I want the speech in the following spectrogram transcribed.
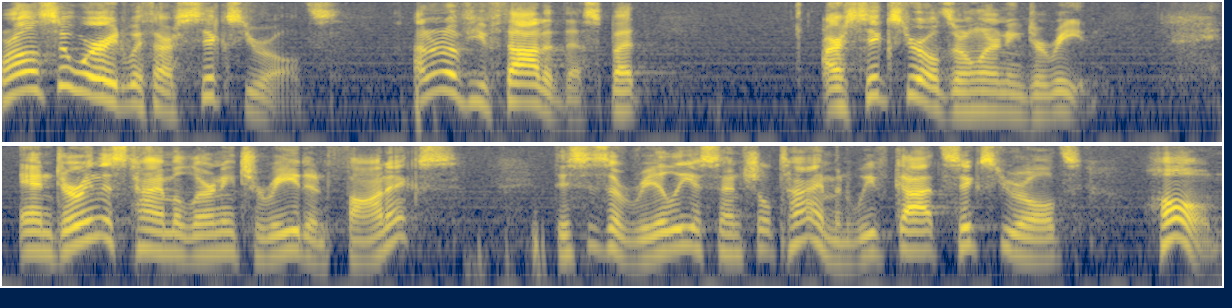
We're also worried with our six year olds. I don't know if you've thought of this, but our six year olds are learning to read. And during this time of learning to read and phonics, this is a really essential time, and we've got six year olds home.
